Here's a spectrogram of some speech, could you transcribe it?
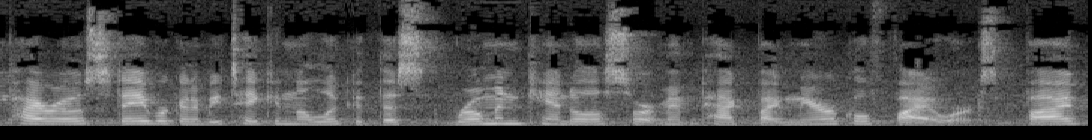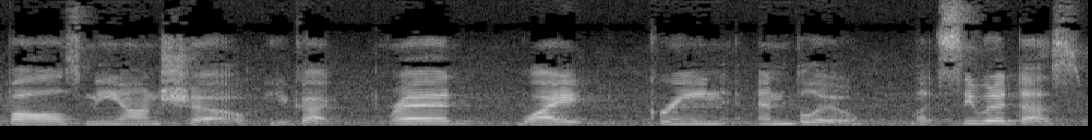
Pyros, today we're going to be taking a look at this Roman candle assortment pack by Miracle Fireworks. Five balls neon show. You got red, white, green, and blue. Let's see what it does.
